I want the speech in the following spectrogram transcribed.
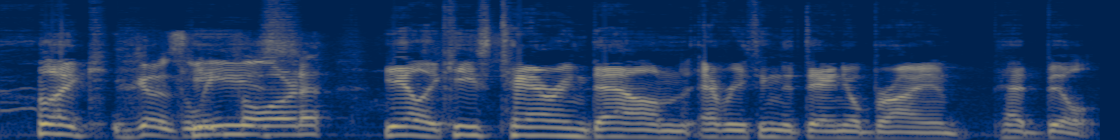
like he goes lethal on it? Yeah, like he's tearing down everything that Daniel Bryan had built.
